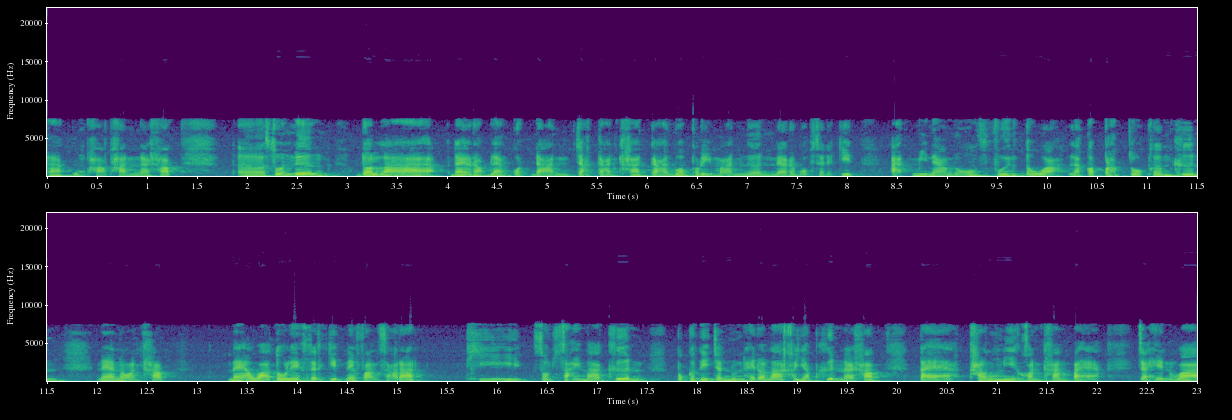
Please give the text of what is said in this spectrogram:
25 กุมภาพันธ์นะครับส่วนหนึ่งดอลลาร์ได้รับแรงกดดันจากการคาดการณ์ว่าปริมาณเงินในระบบเศรษฐกิจ อาจมีแนวโน้มฟื้นตัว แล้วก็ปรับตัวเพิ่มขึ้น แน่นอนครับ แม้ว่าตัวเลขเศรษฐกิจในฝั่งสหรัฐที่สดใสมากขึ้น ปกติจะหนุนให้ดอลลาร์ขยับขึ้นนะครับ แต่ครั้งนี้ค่อนข้างแปลก จะเห็นว่า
